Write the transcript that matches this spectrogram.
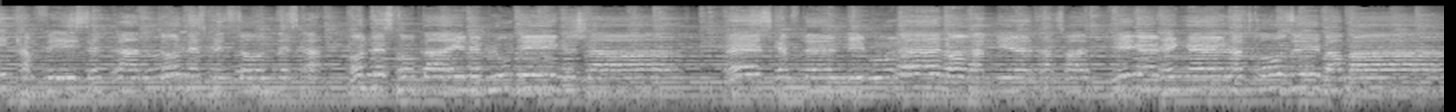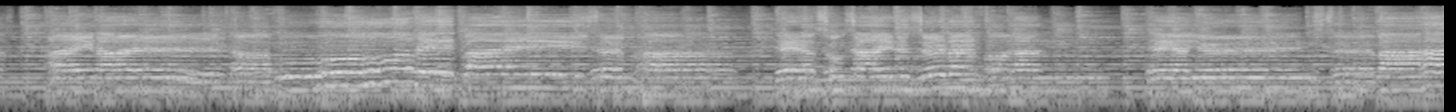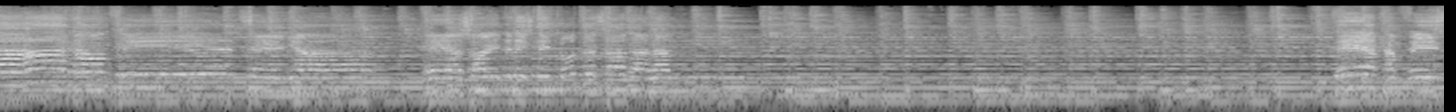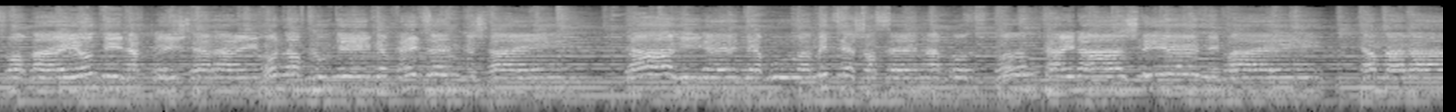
Ein Kampf ist entbrannt und es blitzt und es kracht und es kommt eine blutige Schlacht. Es kämpften die Buren Oranje Transvaal gegen Englands große Übermacht. Ein alter Bur mit weißem Haar, der zog seinen Söhnen voran. Der jüngste scheute nicht den Tod des Vaterlands. Der Kampf ist vorbei und die Nacht bricht herein und auf blutigem Felsengestein. Da liegt der Pur mit zerschossener Brust und keiner steht ihm bei. Kameraden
